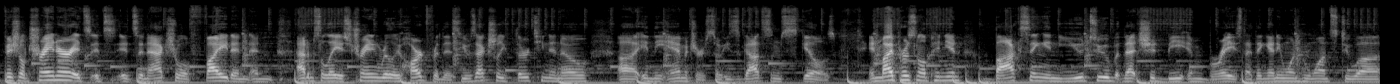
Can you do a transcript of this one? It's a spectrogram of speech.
official trainer. It's it's it's an actual fight, and, and Adam Saleh is training really hard for this. He was actually 13 and 0 uh, in the amateurs, so he's got some skill skills. In my personal opinion, boxing and YouTube that should be embraced. I think anyone who wants to uh,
